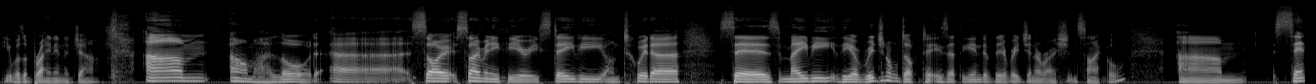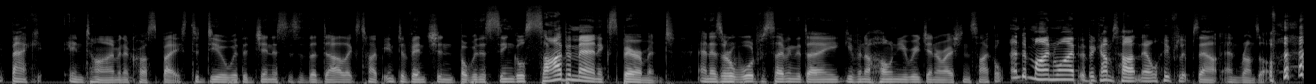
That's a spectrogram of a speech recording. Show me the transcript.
he was a brain in a jar. Um, oh my lord! Uh, so so many theories. Stevie on Twitter says maybe the original Doctor is at the end of their regeneration cycle, um, sent back in time and across space to deal with the genesis of the Daleks type intervention, but with a single Cyberman experiment. And as a reward for saving the day, given a whole new regeneration cycle and a mind wipe, it becomes Hartnell, who flips out and runs off.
